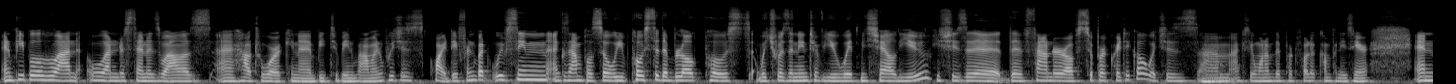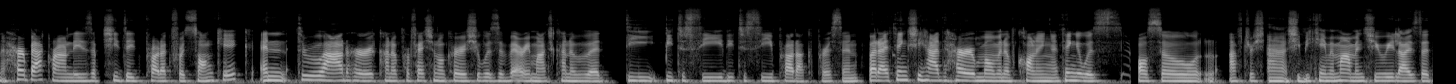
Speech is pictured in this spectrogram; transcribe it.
and people who un- who understand as well as uh, how to work in a B two B environment, which is quite different. But we've seen examples. So we posted a blog post, which was an interview with Michelle You. She's a, the founder of Supercritical, which is um, mm. actually one of the portfolio companies here. And her background is she did product for Songkick. And throughout her kind of professional career, she was a very much kind of a D, B2C, D2C product person. But I think she had her moment of calling. I think it was also after she, uh, she became a mom and she realized that,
